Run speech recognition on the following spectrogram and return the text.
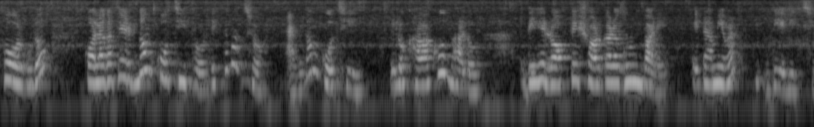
থোরগুলো, কলা গাছের একদম কচি থোর, দেখতে পাচ্ছ? একদম কচি, এগুলো খাওয়া খুব ভালো। দেহের রক্তের শর্করা গুণ বাড়ে, এটা আমি এবার দিয়ে দিচ্ছি।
